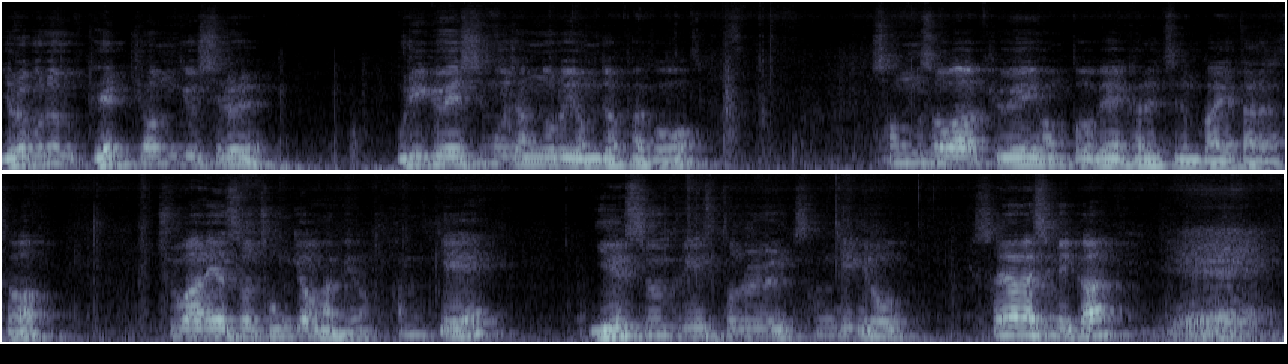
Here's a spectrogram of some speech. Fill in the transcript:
여러분은 백형규 씨를 우리 교회 시무 장로로 영접하고 성서와 교회 헌법에 가르치는 바에 따라서 주 안에서 존경하며 함께 예수 그리스도를 섬기기로 서약하십니까? 네.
